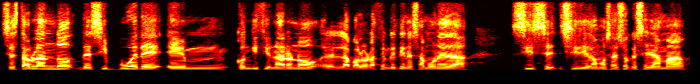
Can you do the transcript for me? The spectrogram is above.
Se está hablando de si puede eh, condicionar o no eh, la valoración que tiene esa moneda si, se, si, llegamos a eso que se llama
